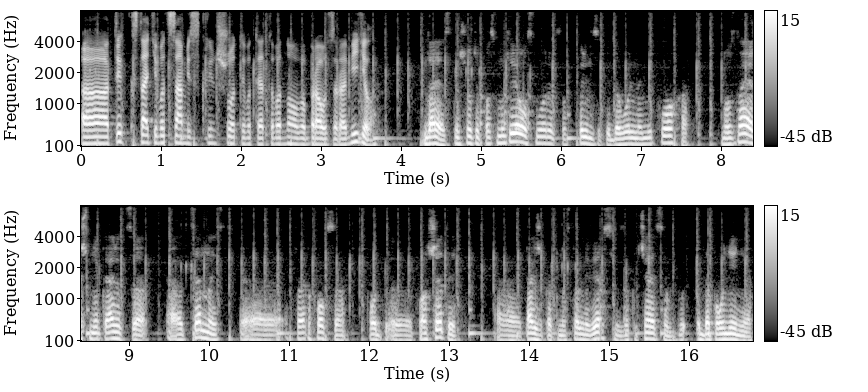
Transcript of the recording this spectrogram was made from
А ты, кстати, вот сами скриншоты вот этого нового браузера видел? Да, я скриншоты посмотрел, смотрится в принципе довольно неплохо. Но знаешь, мне кажется, э, ценность э, Firefox под э, планшеты, так же как и настольной версии, заключается в дополнениях.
